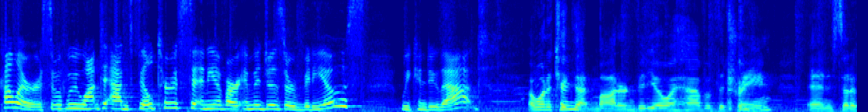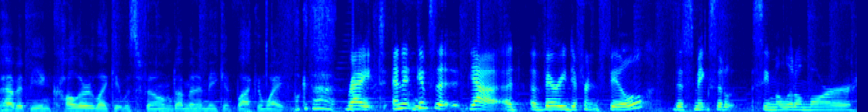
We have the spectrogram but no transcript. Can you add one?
Color, so if we want to add filters to any of our images or videos, we can do that. I want to take that modern video I have of the train, and instead of have it be in color like it was filmed, I'm going to make it black and white. Look at that. Right, and it gives it, yeah, a, a very different feel. This makes it seem a little more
